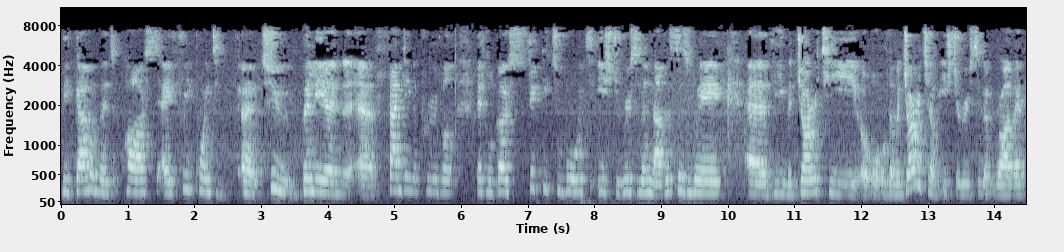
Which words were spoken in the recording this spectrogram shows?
the government passed a 3.2 uh, 2 billion uh, funding approval that will go strictly towards East Jerusalem. Now this is where uh, the majority or, or, the majority of East Jerusalem rather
